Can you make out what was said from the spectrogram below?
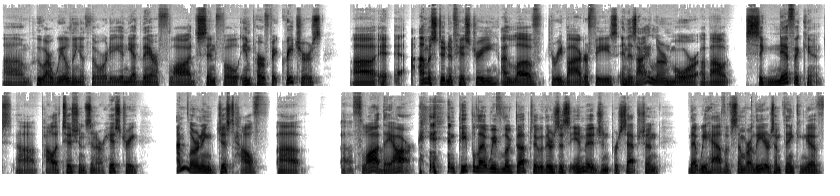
um, who are wielding authority, and yet they are flawed, sinful, imperfect creatures. Uh, it, I'm a student of history. I love to read biographies. And as I learn more about significant uh, politicians in our history, I'm learning just how uh, uh, flawed they are. and people that we've looked up to, there's this image and perception that we have of some of our leaders. I'm thinking of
